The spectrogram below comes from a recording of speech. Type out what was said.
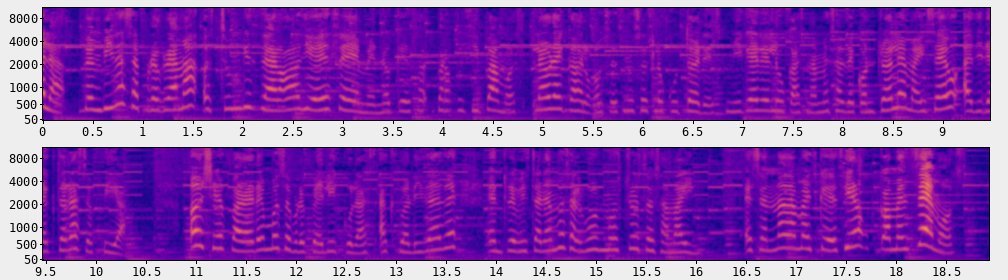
Ola, benvidas ao programa Os Chunguis da Radio FM No que participamos Laura e Carlos, os nosos locutores Miguel e Lucas na mesa de control E máis eu, a directora Sofía Hoxe falaremos sobre películas, actualidade Entrevistaremos algúns monstruos do Samaín E sen nada máis que decir, comencemos! Comencemos!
